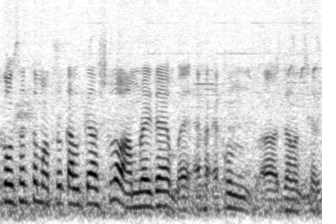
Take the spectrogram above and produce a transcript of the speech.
কনসার্ন তো মাত্র কালকে আসলো আমরা এটা এখন জানাচ্ছি আর কি।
